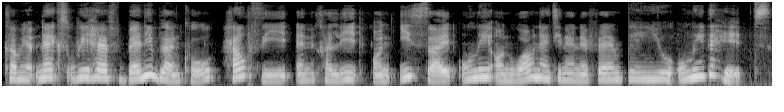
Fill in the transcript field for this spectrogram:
Coming up next, we have Benny Blanco, Halsey, and Khalid on East Side, only on Wow 99 FM, playing you only the hits.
